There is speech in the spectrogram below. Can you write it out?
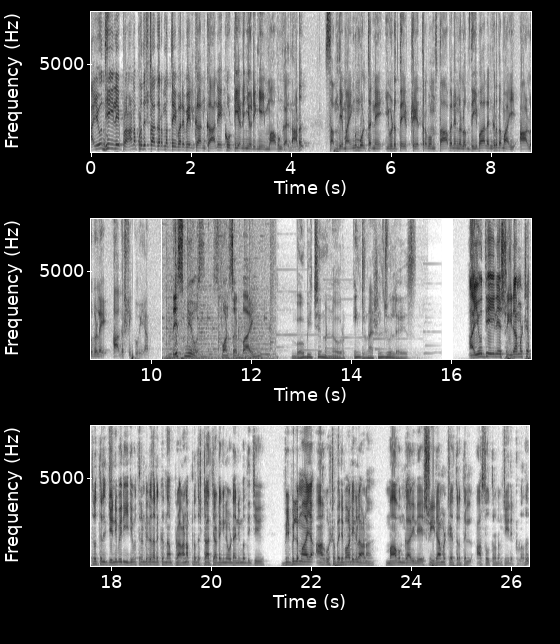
അയോധ്യയിലെ പ്രാണപ്രതിഷ്ഠാ കർമ്മത്തെ വരവേൽക്കാൻ കാലേക്കൂട്ടി അണിഞ്ഞൊരുങ്ങി മാവുങ്കൽ നാട്. സന്ധ്യ മയങ്ങുമ്പോൾ തന്നെ ഇവിടുത്തെ ക്ഷേത്രവും സ്ഥാപനങ്ങളും ദീപാലങ്കൃതമായി ആളുകളെ ആകർഷിക്കുകയാണ്. This news sponsored by Bobby Chemmanur international jewellers. അയോധ്യയിലെ ശ്രീരാമക്ഷേത്രത്തിൽ ജനുവരി ഇരുപത്തിരണ്ടിന് നടക്കുന്ന പ്രാണപ്രതിഷ്ഠാ ചടങ്ങിനോടനുബന്ധിച്ച് വിപുലമായ ആഘോഷ പരിപാടികളാണ് മാവുങ്കാലിലെ ശ്രീരാമക്ഷേത്രത്തിൽ ആസൂത്രണം ചെയ്തിട്ടുള്ളത്.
